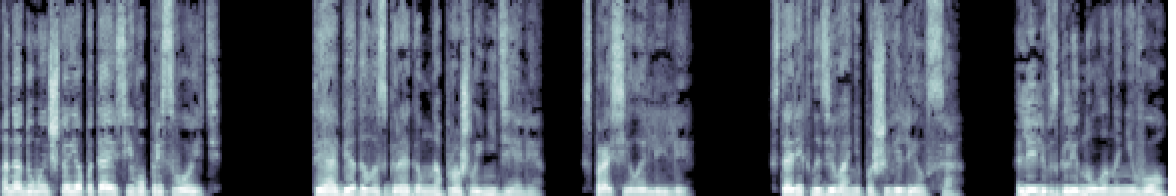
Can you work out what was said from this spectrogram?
Она думает, что я пытаюсь его присвоить. Ты обедала с Грегом на прошлой неделе? спросила Лили. Старик на диване пошевелился. Лили взглянула на него,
